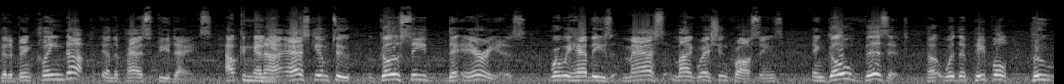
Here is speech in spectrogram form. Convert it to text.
that have been cleaned up in the past few days. How convenient. And I asked him to go see the areas where we have these mass migration crossings and go visit uh, with the people who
